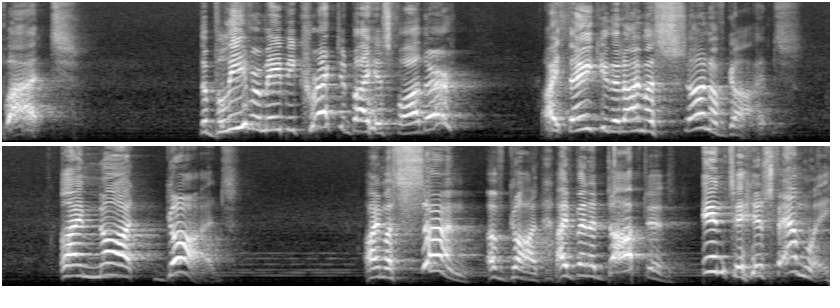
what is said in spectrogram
But the believer may be corrected by his Father. I thank you that I'm a son of God. I'm not God. I'm a son of God. I've been adopted into his family.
